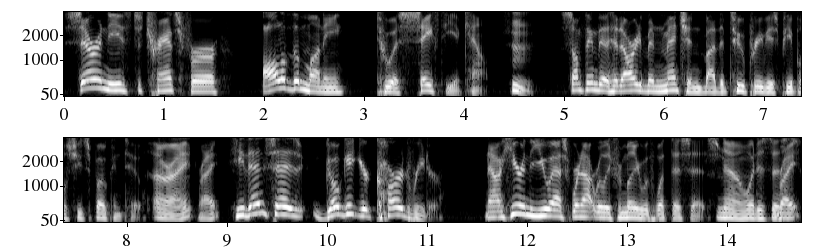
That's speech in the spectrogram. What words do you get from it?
Sarah needs to transfer all of the money to a safety account. Hmm. Something that had already been mentioned by the two previous people she'd spoken to, All right. right? He then says, Go get your card reader. Now, here in the US, we're not really familiar with what this is. No. What is this? Right.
